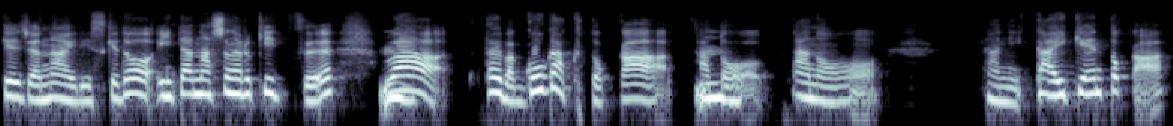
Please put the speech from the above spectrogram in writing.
けじゃないですけど、インターナショナルキッズは、例えば語学とか、あと、あの、何、外見とか、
